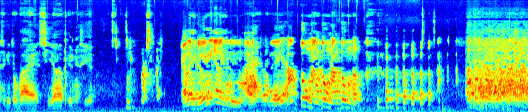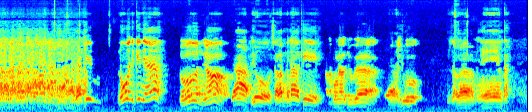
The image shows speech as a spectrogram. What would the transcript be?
segitu baik, siap kayaknya siap. Eleh deui, eleh deui. eleh deui. Nangtung, nangtung, nangtung. Yakin? Nuhun yakin ya. Tuh, yo. Siap, yo, salam kenal Ki. Salam kenal juga. Ya, Itu yuk.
